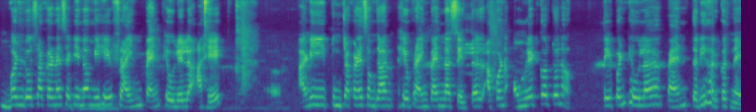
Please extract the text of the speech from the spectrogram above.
बंडोसा करण्यासाठी ना मी हे फ्राईंग पॅन ठेवलेलं आहे. आणि तुमच्याकडे समजा हे फ्राईंग पॅन नसेल तर आपण ऑमलेट करतो ना ते पण ठेवलं पॅन तरी हरकत नाही.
